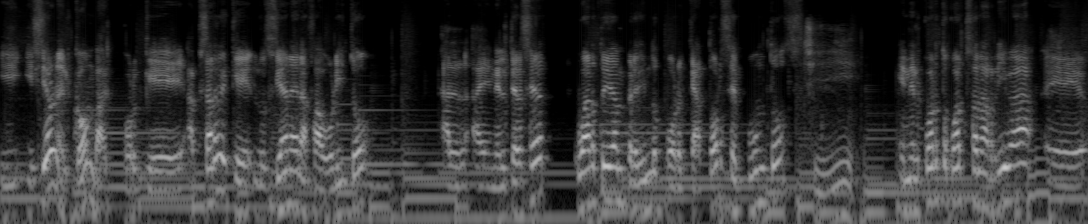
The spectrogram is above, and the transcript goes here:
y hicieron el comeback, porque a pesar de que Luciana era favorito, en el tercer cuarto iban perdiendo por 14 puntos. Sí. En el cuarto cuarto están arriba, eh,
